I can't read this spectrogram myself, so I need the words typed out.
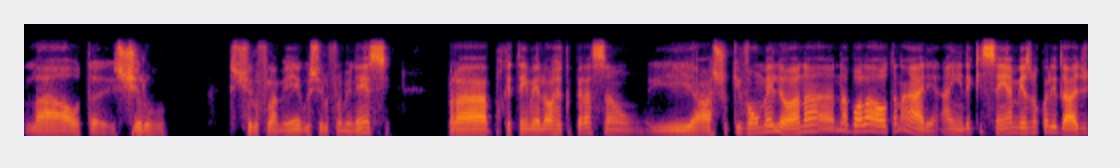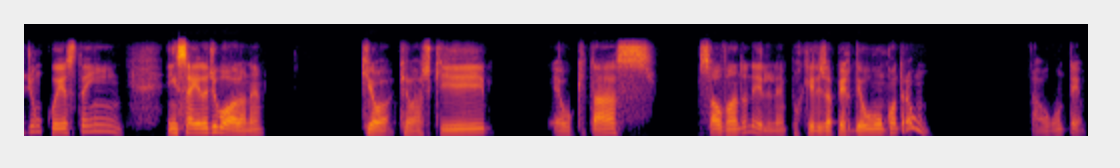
lá alta, estilo estilo Flamengo, estilo Fluminense, pra, porque tem melhor recuperação. E acho que vão melhor na, na bola alta na área, ainda que sem a mesma qualidade de um Cuesta em, em saída de bola, né? Que eu, que eu acho que é o que está salvando nele, né? Porque ele já perdeu um contra um há algum tempo.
